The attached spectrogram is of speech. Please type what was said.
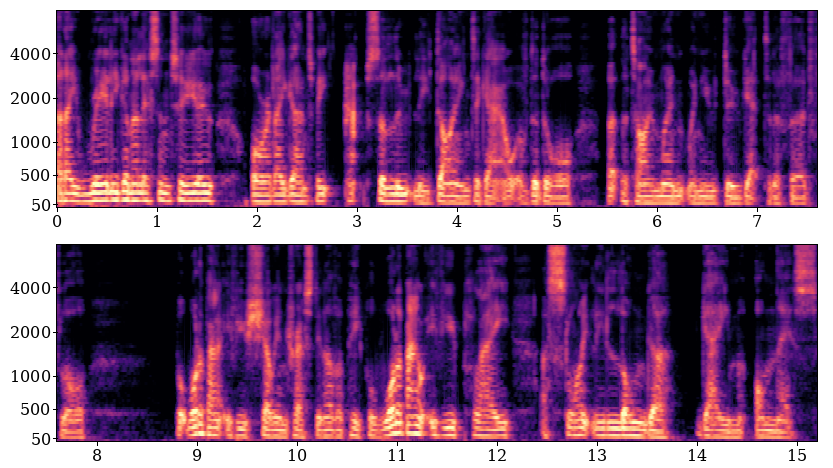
are they really going to listen to you? Or are they going to be absolutely dying to get out of the door at the time when, when you do get to the third floor? But what about if you show interest in other people? What about if you play a slightly longer game on this.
